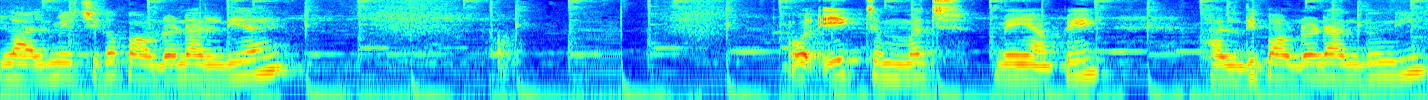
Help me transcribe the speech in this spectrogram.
लाल मिर्ची का पाउडर डाल दिया है। और एक चम्मच मैं यहाँ पे हल्दी पाउडर डाल दूँगी।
